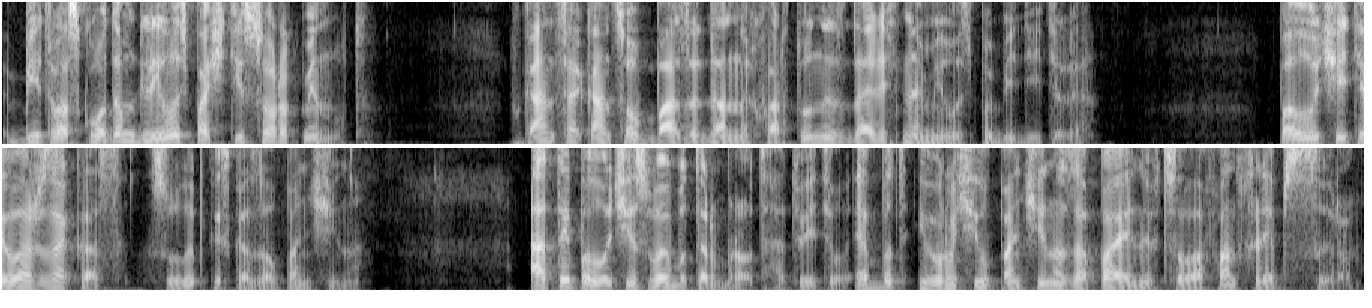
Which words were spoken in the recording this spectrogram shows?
Битва с кодом длилась почти 40 минут. В конце концов, базы данных «Фортуны» сдались на милость победителя. «Получите ваш заказ», — с улыбкой сказал Панчина. «А ты получи свой бутерброд», — ответил Эббот и вручил Панчина запаянный в целлофан хлеб с сыром.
